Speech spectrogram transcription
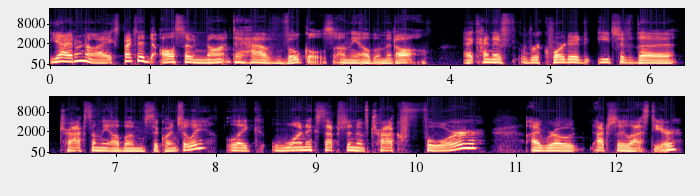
Yeah, I don't know. I expected also not to have vocals on the album at all. I kind of recorded each of the tracks on the album sequentially. Like one exception of track four, I wrote actually last year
